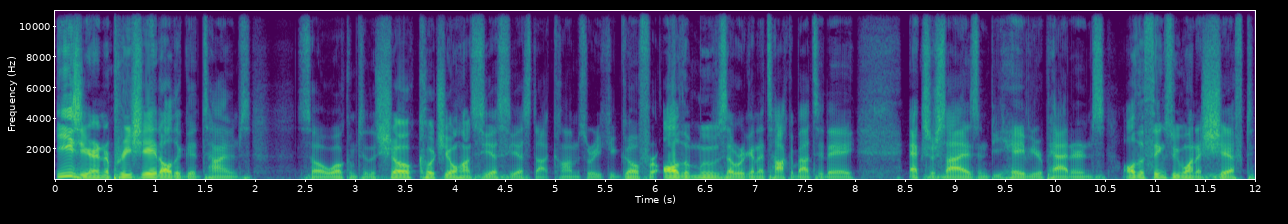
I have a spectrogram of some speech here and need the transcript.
easier and appreciate all the good times. So, welcome to the show. CoachJohanCSCS.com is where you could go for all the moves that we're going to talk about today exercise and behavior patterns, all the things we want to shift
